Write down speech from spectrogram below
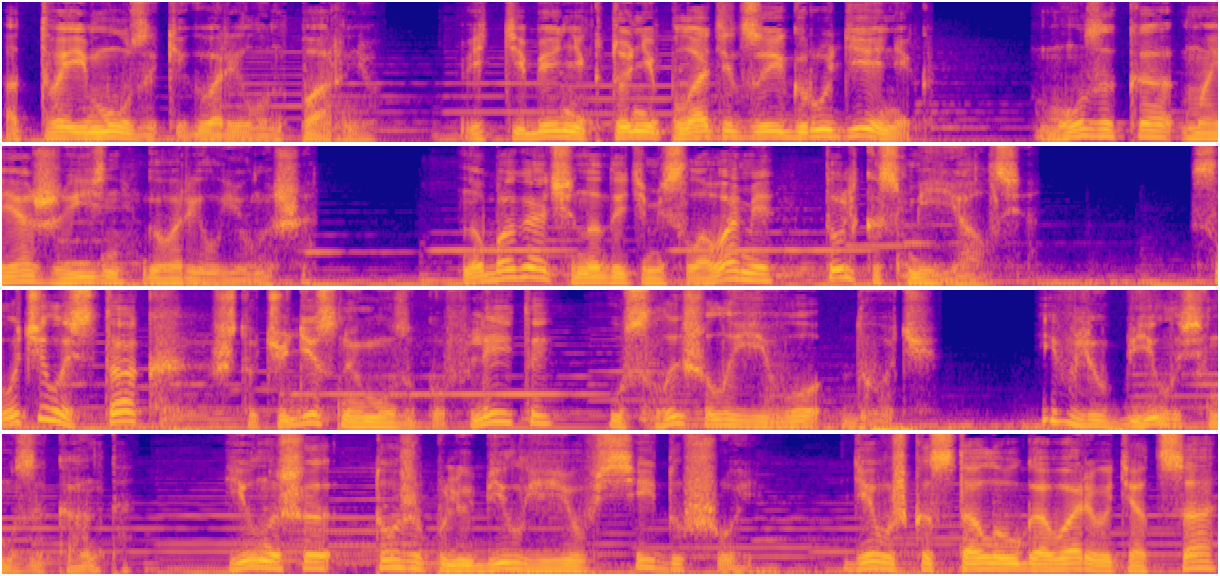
от твоей музыки?» — говорил он парню. «Ведь тебе никто не платит за игру денег». «Музыка — моя жизнь», — говорил юноша. Но богач над этими словами только смеялся. Случилось так, что чудесную музыку флейты услышала его дочь и влюбилась в музыканта. Юноша тоже полюбил ее всей душой. Девушка стала уговаривать отца,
